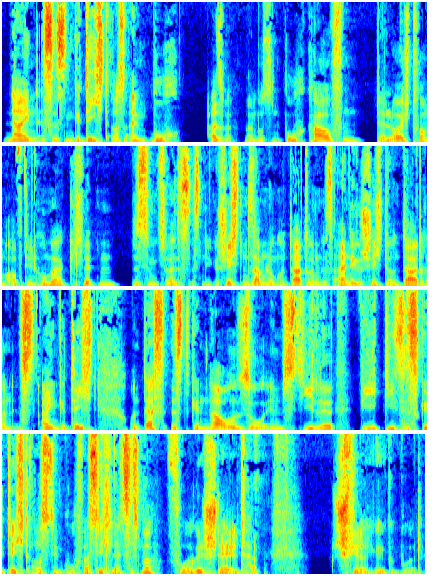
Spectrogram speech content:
nein, es ist ein Gedicht aus einem Buch. Also man muss ein Buch kaufen, der Leuchtturm auf den Hummer klippen, beziehungsweise es ist eine Geschichtensammlung und da drin ist eine Geschichte und da drin ist ein Gedicht und das ist genau so im Stile wie dieses Gedicht aus dem Buch, was ich letztes Mal vorgestellt habe. Schwierige Geburt.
